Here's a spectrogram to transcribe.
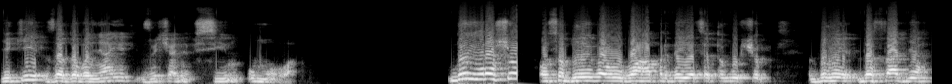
які задовольняють, звичайно, всім умовам. До іграшок особлива увага придається тому, щоб були достатня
